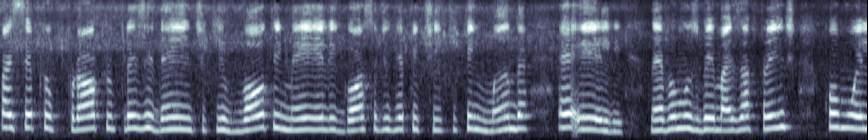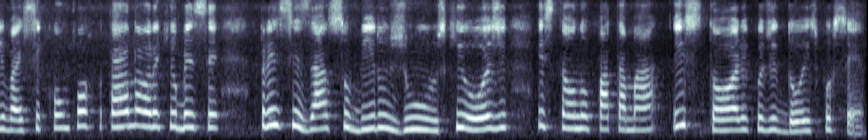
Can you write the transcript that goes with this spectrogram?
vai ser para o próprio presidente, que volta e meia ele gosta de repetir que quem manda é ele. Né? Vamos ver mais à frente como ele vai se comportar na hora que o BC precisar subir os juros, que hoje estão no patamar histórico de 2%.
